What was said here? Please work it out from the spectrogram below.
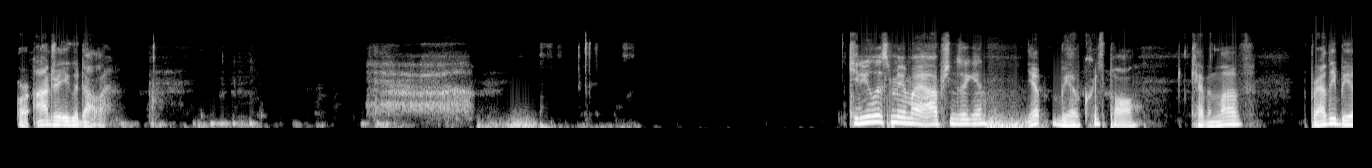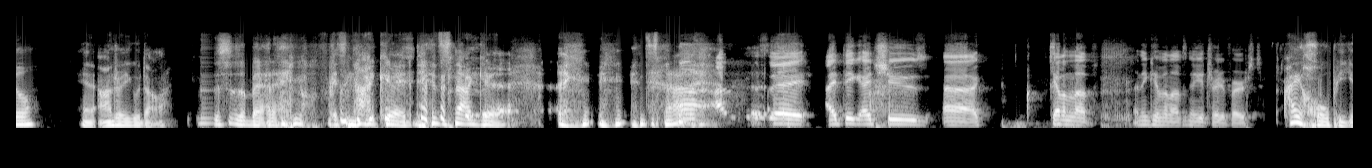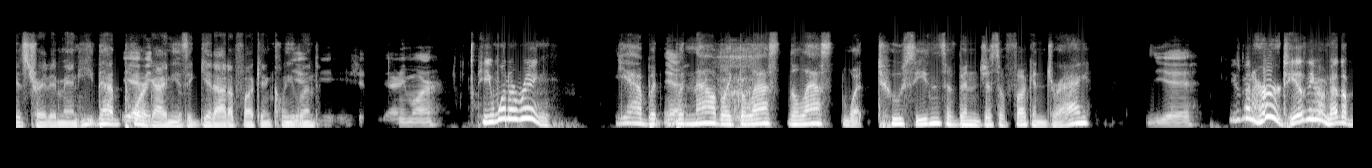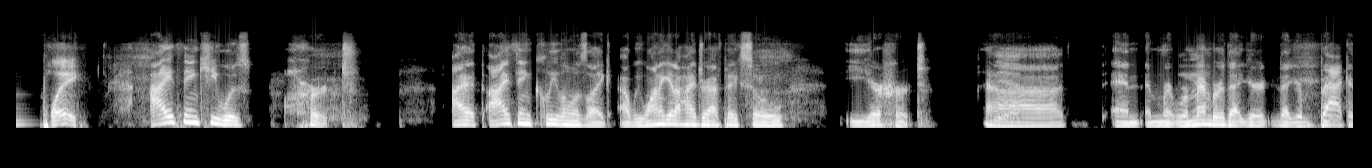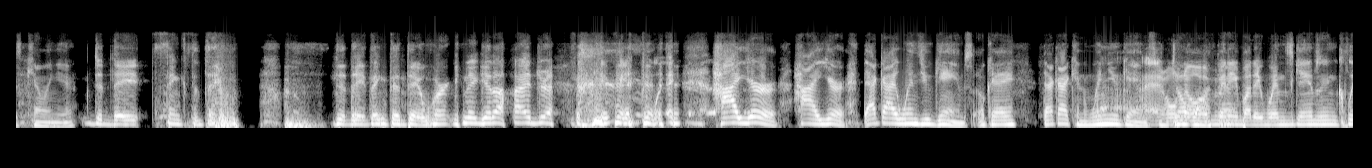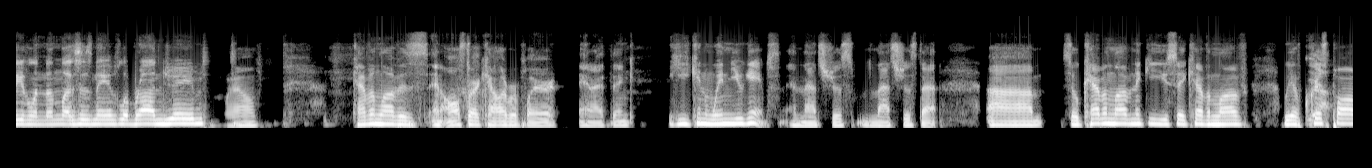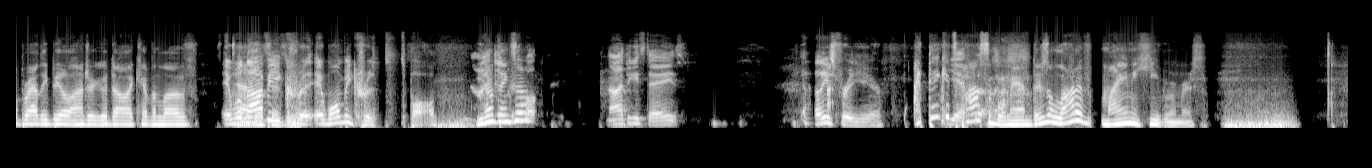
or Andre Iguodala? Can you list me my options again? Yep, we have Chris Paul, Kevin Love, Bradley Beal, and Andre Iguodala. This is a bad angle. for It's me. not good. It's not good. it's Uh, not. I was gonna say, I think I choose uh, Kevin Love. I think Kevin Love's gonna get traded first. I hope he gets traded, man. He that Yeah, poor me guy needs to get out of fucking Yeah, Cleveland. he, he shouldn't be there anymore. He won a ring. Yeah, but Yeah. but now like the last the last what two seasons have been just a fucking drag. Yeah. He's been hurt. He hasn't even had to play. I think he was hurt. I I think Cleveland was like, uh, we want to get a high draft pick, so you're hurt. Yeah. Uh, and and re- remember that your that your back is killing you. Did they think that they did they think that they weren't gonna get a high draft pick if he played? higher, higher. That guy wins you games. Okay, that guy can win you games. I You don't, know if that. anybody wins games in Cleveland unless his name's LeBron James. Well, Kevin Love is an all-star caliber player, and I think he can win you games, and that's just that's just that. Um, so Kevin Love, Nikki, you say Kevin Love. We have Chris Yeah. Paul, Bradley Beal, Andre Iguodala, Kevin Love. It will Tad, not be. Chris, it won't be Chris Paul You don't think Chris so? Paul- No, I think he stays. at least for a year. I think it's Yeah, but- possible, uh, man. There's a lot of Miami Heat rumors. Uh,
